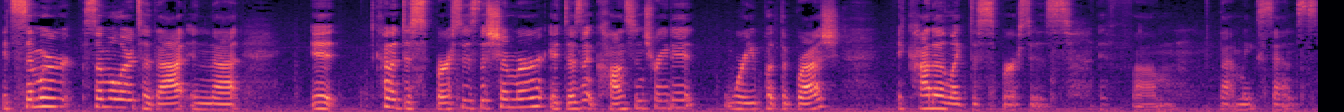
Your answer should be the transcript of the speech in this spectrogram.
It's similar, similar to that in that it kind of disperses the shimmer. It doesn't concentrate it where you put the brush. It kind of like disperses, if um, that makes sense.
